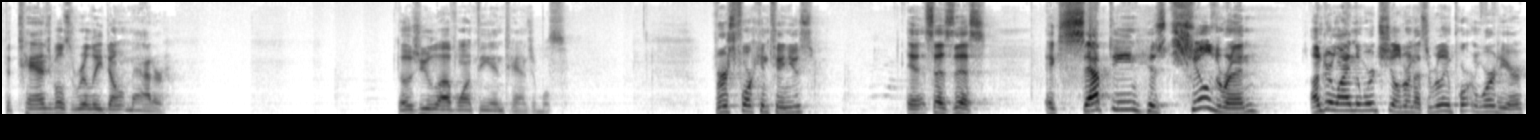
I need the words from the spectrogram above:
The tangibles really don't matter. Those you love want the intangibles. Verse 4 continues, and it says this accepting his children, underline the word children, that's a really important word here,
